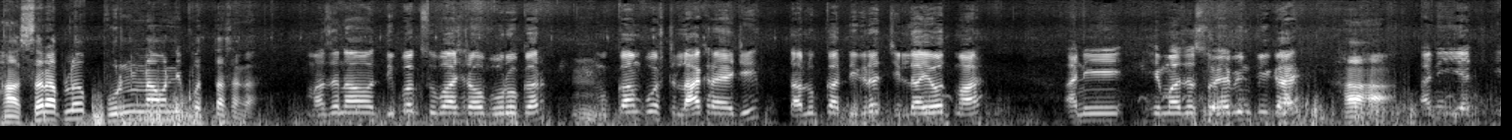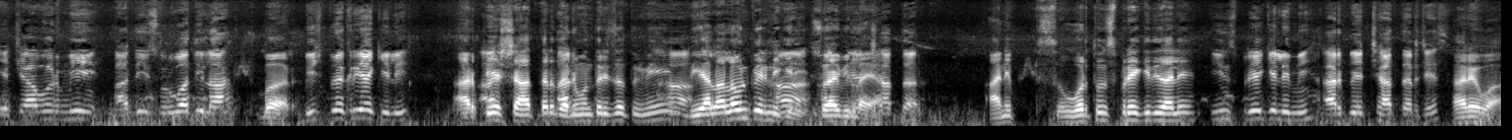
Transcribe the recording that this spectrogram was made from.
हां सर आपलं पूर्ण नाव आणि पत्ता सांगा. माझं नाव दीपक सुभाषराव बोरोकर. मुक्काम पोस्ट लाखरायाची तालुका दिग्रज जिल्हा यवतमाळ. आणि हे माझं सोयाबीन पीक आहे. हां हां. आणि या- याच्यावर मी आधी सुरुवातीला बर. बीज प्रक्रिया केली. आर पी एस शहात्तर धन्वंतरीचं तुम्ही हां. बियाला लावून पेरणी हा, केली सोयाबीनला या. शहात्तर. आणि स- वरतून स्प्रे किती झाले? तीन स्प्रे केले मी आरपीएच शहात्तरचे अरे वा.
